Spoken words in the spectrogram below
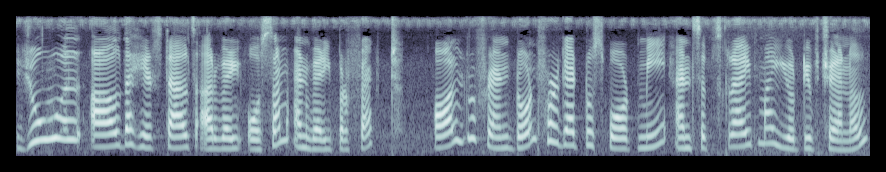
you will all the hairstyles are very awesome and very perfect. All you friends don't forget to support me and subscribe my youtube channel.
